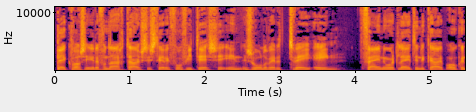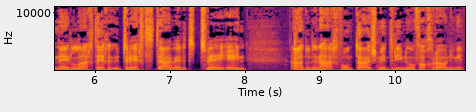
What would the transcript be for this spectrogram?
PEC was eerder vandaag thuis te sterk voor Vitesse. In Zwolle werd het 2-1. Feyenoord leed in de Kuip ook een nederlaag tegen Utrecht. Daar werd het 2-1. ADO Den Haag won thuis met 3-0 van Groningen.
